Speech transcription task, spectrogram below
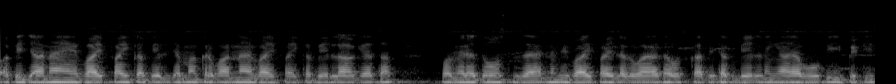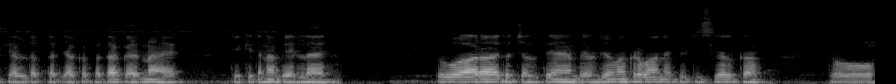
अभी जाना है वाईफाई का बिल जमा करवाना है वाईफाई का बिल आ गया था। और मेरे दोस्त जैन ने भी वाईफाई लगवाया था उसका अभी तक बिल नहीं आया वो भी पी टी सी एल दफ्तर जाकर पता करना है कि कितना बिल है। तो वो आ रहा है तो चलते हैं बिल जमा करवाने पी टी सी एल का। तो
